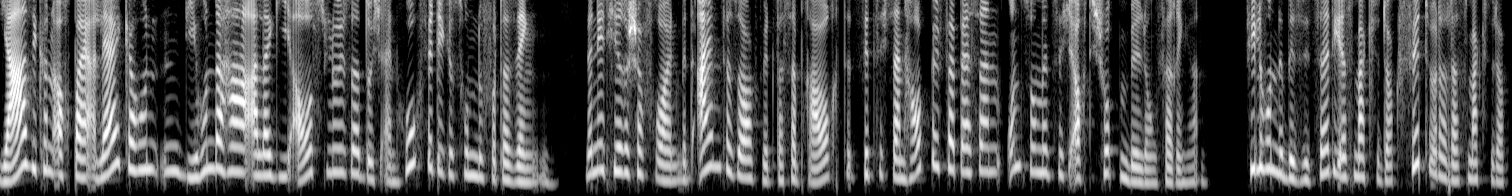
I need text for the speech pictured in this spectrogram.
Ja, Sie können auch bei Allergikerhunden die Hundehaarallergie-Auslöser durch ein hochwertiges Hundefutter senken. Wenn Ihr tierischer Freund mit allem versorgt wird, was er braucht, wird sich sein Hautbild verbessern und somit sich auch die Schuppenbildung verringern. Viele Hundebesitzer, die das Maxidog Fit oder das Maxidog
